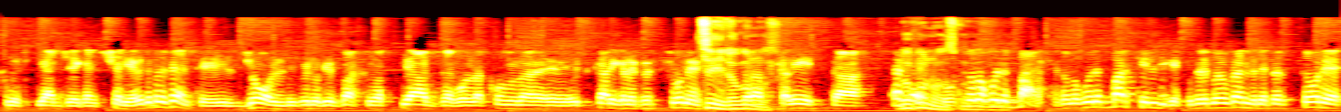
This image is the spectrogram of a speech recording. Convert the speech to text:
sulle spiagge ai cancelli. Avete presente il jolly, quello che va sulla spiaggia con la, con la- e scarica le persone Sì, con la scaletta? Lo ecco, conosco. Sono quelle barche, sono quelle barche lì che potrebbero prendere persone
